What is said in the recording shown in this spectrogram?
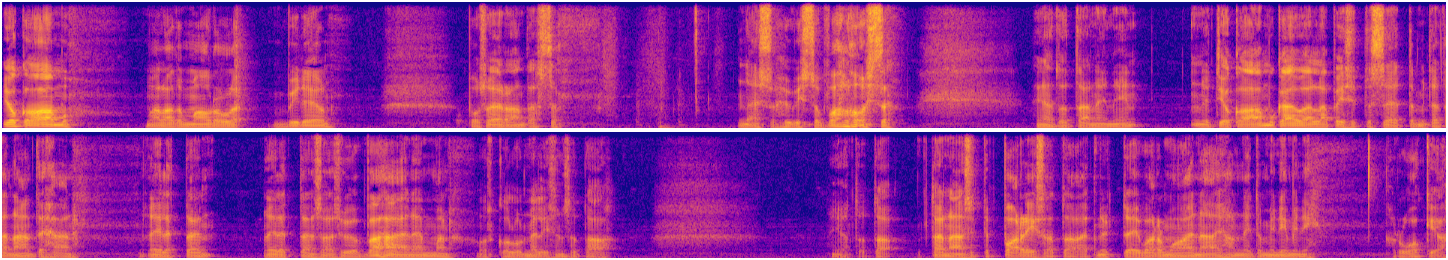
Joka aamu mä laitan Maurolle videon, poseeraan tässä näissä hyvissä valoissa. Ja tota, niin, niin, nyt joka aamu käydään läpi sitten se, että mitä tänään tehdään. Eilettäin, eilettäin sai syödä vähän enemmän, olisiko ollut 400. Ja tota, tänään sitten pari sataa, että nyt ei varmaan enää ihan niitä minimini ruokia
